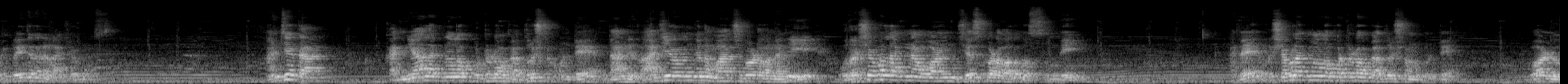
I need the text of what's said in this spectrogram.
విపరీతమైన రాజ్యోగం వస్తుంది. అంచేత కన్యా లగ్నంలో పుట్టడం ఒక అదృష్టం అంటే దాన్ని రాజయోగం కింద మార్చుకోవడం అనేది వృషభ లగ్నం వాళ్ళని చేసుకోవడం వల్ల వస్తుంది. అదే వృషభ లగ్నంలో పుట్టడం ఒక అదృష్టం అనుకుంటే వాళ్ళు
